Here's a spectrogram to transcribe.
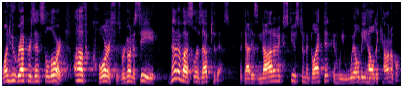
one who represents the Lord. Of course, as we're going to see, none of us lives up to this, but that is not an excuse to neglect it, and we will be held accountable.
